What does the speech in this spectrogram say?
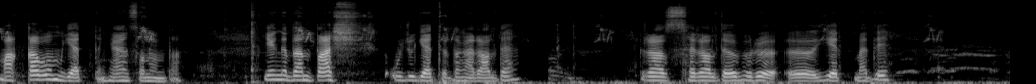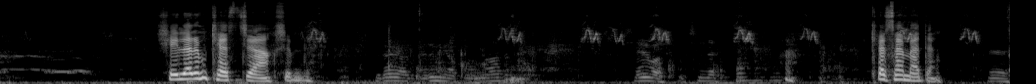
Makkabı mı getirdin en sonunda? Yeniden taş ucu getirdin herhalde. Biraz herhalde öbürü e, yetmedi. Şeyleri mi keseceksin şimdi? Şuraya dürüm yapmam lazım. Şey var içinde. Kesemedin. Evet.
